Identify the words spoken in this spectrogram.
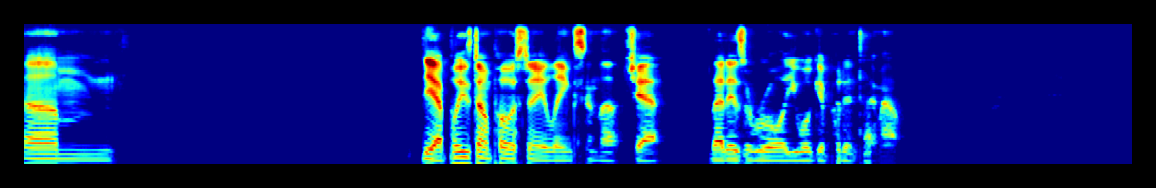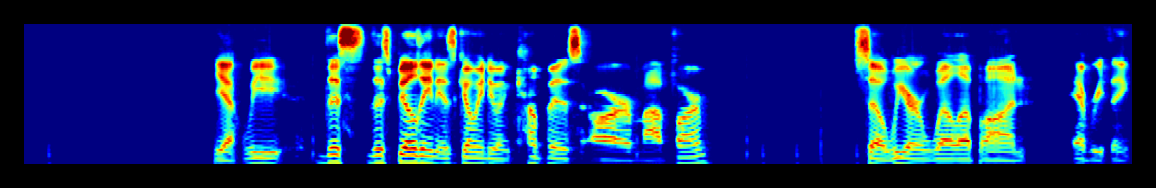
Um. Yeah, please don't post any links in the chat. That is a rule. You will get put in timeout. Yeah, we this this building is going to encompass our mob farm. So we are well up on everything.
